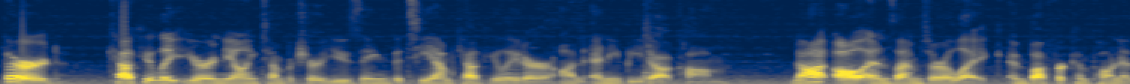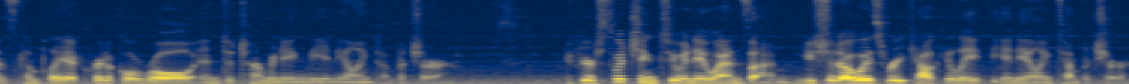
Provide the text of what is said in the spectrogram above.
Third, calculate your annealing temperature using the TM calculator on NEB.com. Not all enzymes are alike, and buffer components can play a critical role in determining the annealing temperature. If you're switching to a new enzyme, you should always recalculate the annealing temperature,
